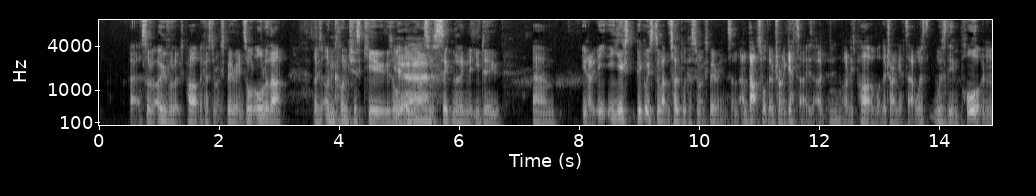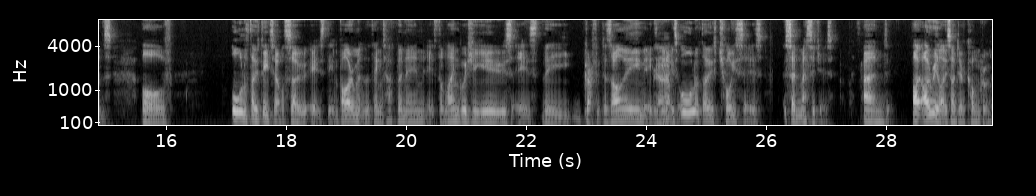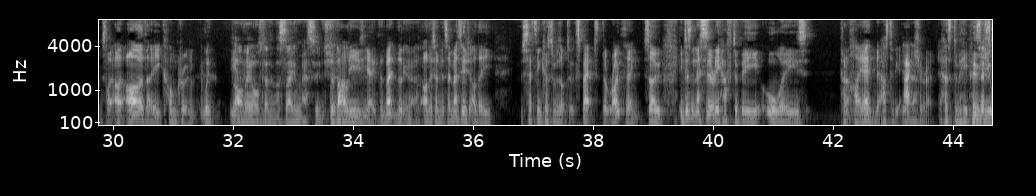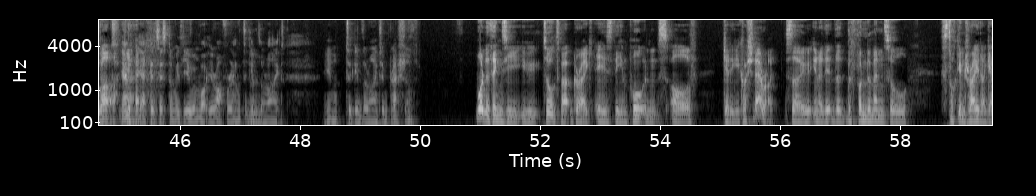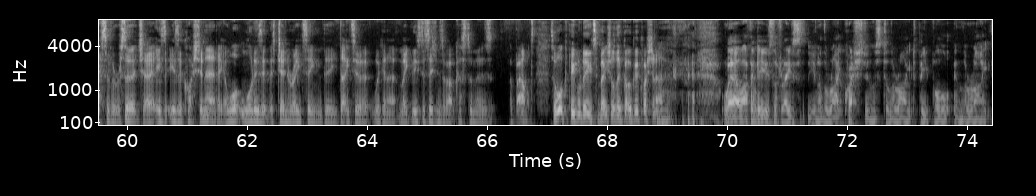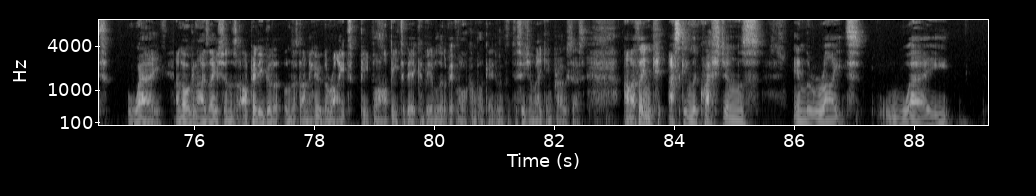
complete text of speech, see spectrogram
uh, sort of overlooked part of the customer experience. All, all of that, those unconscious cues, all, yeah. all of that sort of signaling that you do. Um, you know, used, people used to talk about the total customer experience, and, and that's what they were trying to get at, is, mm. or at least part of what they're trying to get at was was the importance of all of those details. So it's the environment that things happen in, it's the language you use, it's the graphic design, it's, yeah. you know, it's all of those choices send messages. And I, I really like this idea of congruence. Like, are, are they congruent with? You are know, they all sending the same message? The yeah. values, yeah. The, the, yeah. Are they sending the same message? Are they setting customers up to expect the right thing. So it doesn't necessarily have to be always kind of high end. It has to be yeah. accurate. It has to be who consistent. you are. Yeah, yeah, yeah, consistent with you and what you're offering to give mm. the right, you know, to give the right impression. One of the things you, you talked about, Greg, is the importance of getting your questionnaire right. So, you know, the, the, the fundamental stock in trade, I guess, of a researcher is, is a questionnaire. What, what is it that's generating the data we're going to make these decisions about customers about? So, what could people do to make sure they've got a good questionnaire? well, I think I used the phrase, you know, the right questions to the right people in the right way. And organisations are pretty good at understanding who the right people are. B2B, it can be a little bit more complicated with the decision making process. And I think asking the questions in the right way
